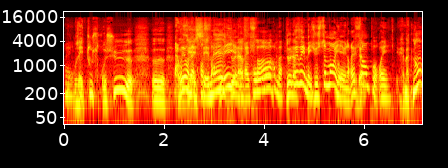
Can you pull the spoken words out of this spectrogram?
Vous avez tous reçu euh, bah oui, on a SMS, de la réforme. De la... Oui, oui, mais justement, il y a une réforme pour. Oui. Et maintenant,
